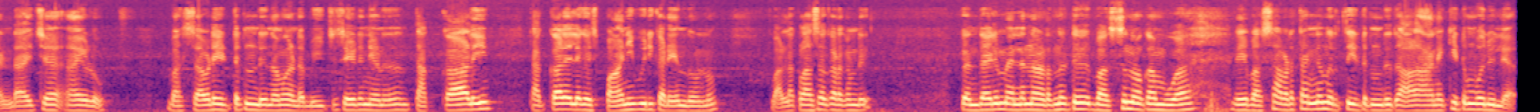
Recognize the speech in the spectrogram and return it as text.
രണ്ടാഴ്ച ആയുള്ളൂ. ബസ് അവിടെ ഇട്ടിട്ടുണ്ട്. നമ്മൾ കണ്ട ബീച്ച് സൈഡ് തന്നെയാണ്. തക്കാളി തക്കാളി അല്ല ഗൈസ് പാനിപൂരി കടയെന്ന് തോന്നുന്നു. വള്ള ക്ലാസ്സൊക്കെ കിടക്കുന്നുണ്ട് ഇപ്പം എന്തായാലും എല്ലാം നടന്നിട്ട് ബസ് നോക്കാൻ പോവാ. അതേ ബസ് അവിടെ തന്നെ നിർത്തിയിട്ടുണ്ട് ആനക്കിട്ടും പോലും ഇല്ല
